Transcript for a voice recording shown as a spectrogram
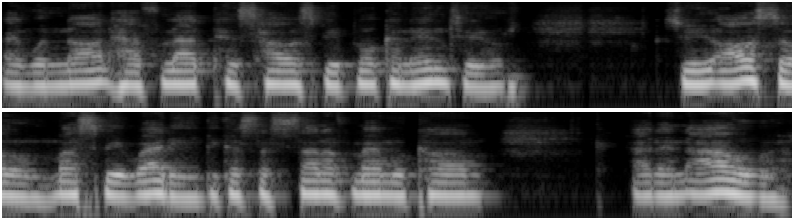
and would not have let his house be broken into. So you also must be ready, because the Son of Man will come at an hour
